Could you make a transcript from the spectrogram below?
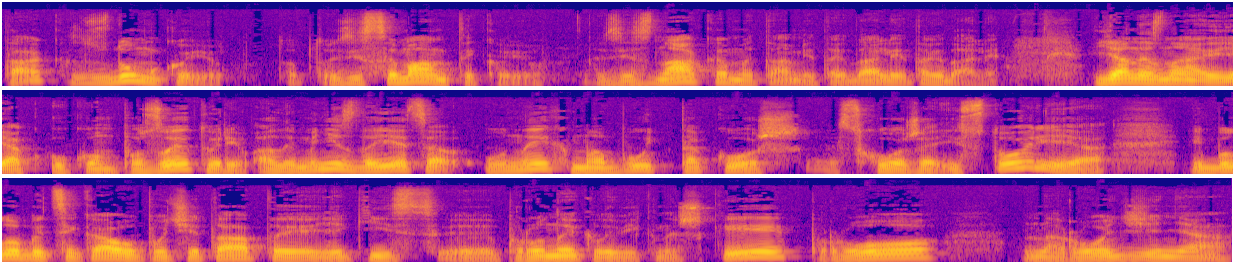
так? з думкою, тобто зі семантикою, зі знаками там і так далі. і так далі. Я не знаю, як у композиторів, але мені здається, у них, мабуть, також схожа історія, і було би цікаво почитати якісь е, проникливі книжки про. Народження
